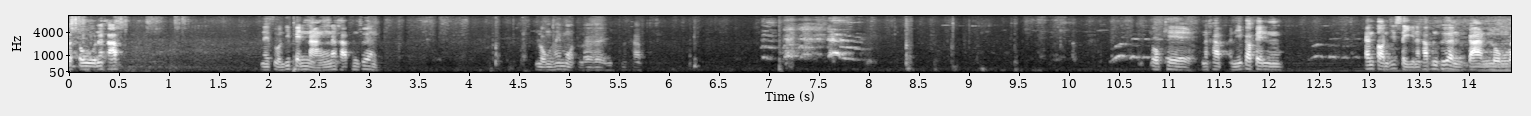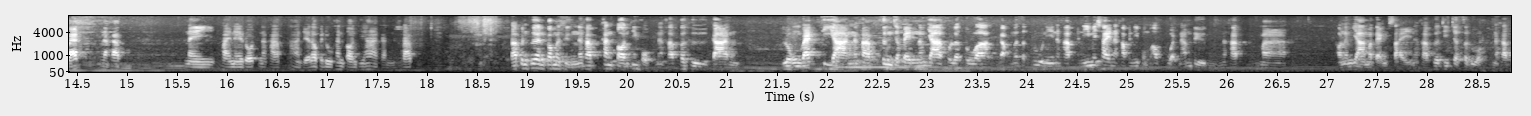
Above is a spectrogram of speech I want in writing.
ประตูนะครับ ในส่วนที่เป็นหนังนะครับเพื่อนๆลงให้หมดเลยนะครับโอเคนะครับ อันนี้ก็เป็นขั้นตอนที่สี่นะครับ เพื่อนๆการลงแว็กซ์นะครับ ในภายในรถนะครับเดี๋ยวเราไปดูขั้นตอนที่ห้ากันนะครับแล้วเพื่อนๆก็มาถึงนะครับ ขั้นตอนที่หกนะครับ ก็คือการลงแว็กซ์ที่ยางนะครับ ซึ่งจะเป็นน้ำยาคนละตัวกับเมื่อสักครู่นี้นะครับ อันนี้ไม่ใช่นะครับ อันนี้ผมเอาขวดน้ำดื่มนะครับ มาเอาน้ำยามาแบ่งใส่นะครับ เพื่อที่จะสะดวกนะครับ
